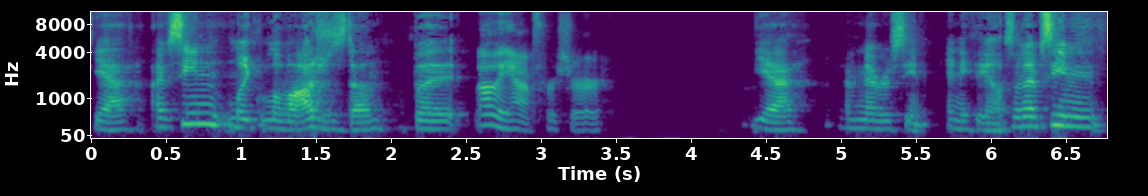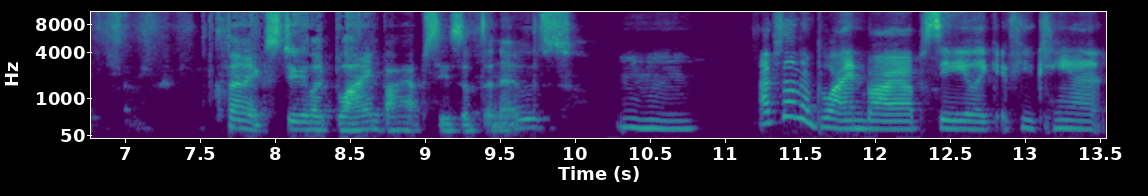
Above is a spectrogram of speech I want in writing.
Yeah, I've seen like lavages done, but Oh yeah, for sure. yeah, I've never seen anything else. And I've seen clinics do like blind biopsies of the nose. hmm I've done a blind biopsy. Like if you can't,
